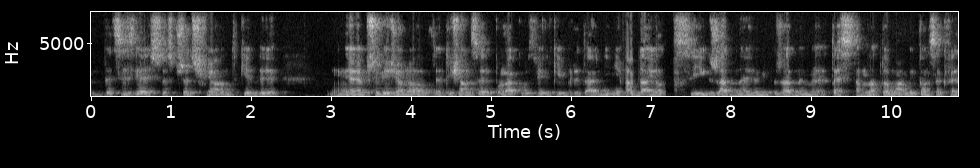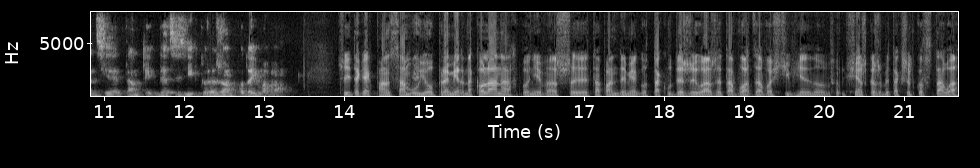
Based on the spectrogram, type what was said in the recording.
decyzja jeszcze sprzed świąt, kiedy e, przywieziono tysiące Polaków z Wielkiej Brytanii, nie tak. poddając ich żadnym, żadnym testom. No to mamy konsekwencje tamtych decyzji, które rząd podejmował. Czyli tak jak pan sam ujął, premier na kolanach, ponieważ ta pandemia go tak uderzyła, że ta władza właściwie no, ciężko, żeby tak szybko wstała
